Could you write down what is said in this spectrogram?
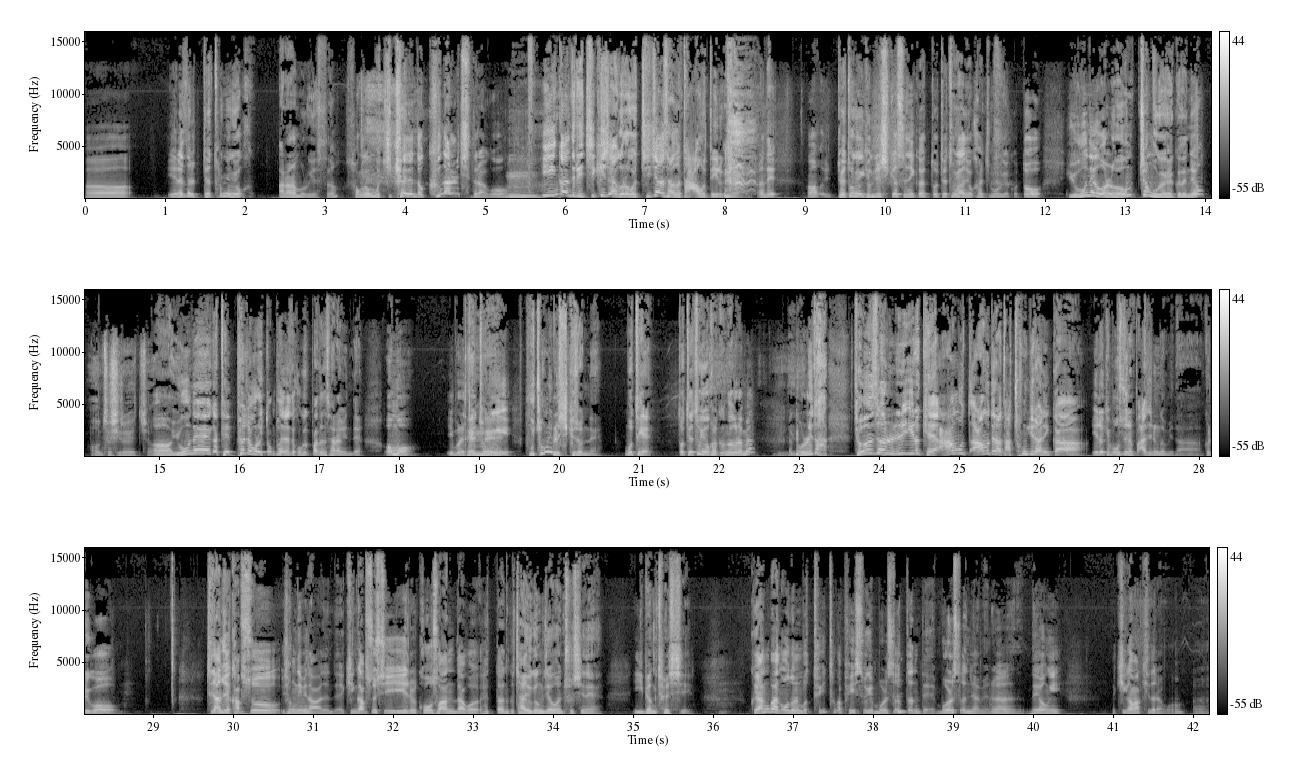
어, 얘네들 대통령 욕 안 하나 모르겠어. 송영무 지켜야 된다고 그 난리 치더라고. 음. 이 인간들이 지키자 그러고 지지한 사람을 다 아웃돼 이렇게. 근데 어 대통령 이 경질시켰으니까 또 대통령한테 욕할지 모르겠고 또 유은행을 엄청 공격했거든요. 엄청 싫어했죠. 어, 윤회가 대표적으로 이 똥파리한테 공격받은 사람인데, 어머, 이번에 됐네. 대통령이 부총리를 시켜줬네. 뭐 어떻게? 또 대통령 욕할 건가 그러면? 논리도 하- 전설을 이렇게 아무 아무 데나 다 총질하니까 이렇게 모순에 빠지는 겁니다. 그리고 지난주에 갑수 형님이 나왔는데 김갑수 씨를 고소한다고 했던 그 자유경제원 출신의 이병철 씨. 그 양반 오늘 뭐 트위터가 페이스북에 뭘 썼던데 뭘 썼냐면은 내용이 기가 막히더라고. 어,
